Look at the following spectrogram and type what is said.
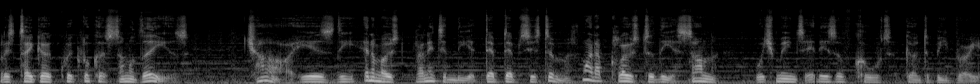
Let's take a quick look at some of these. Char is the innermost planet in the Deb-Deb system, right up close to the Sun, which means it is of course going to be very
